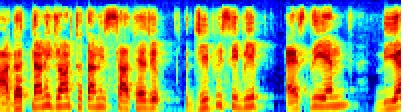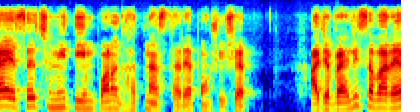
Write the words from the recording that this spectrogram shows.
આ ઘટનાની જાણ થતાની સાથે જ જીપીસીબી એસડીએમ ડીઆઈએસએચની ટીમ પણ ઘટના સ્થળે પહોંચી છે. આજે વહેલી સવારે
